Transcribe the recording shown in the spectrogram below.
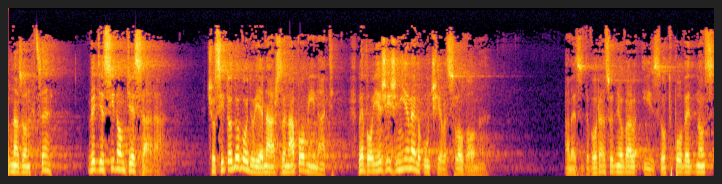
od nás on chce? Veď je synom tesára. Čo si to dovoduje náš napomínať? Lebo Ježiš nielen učil slovom, ale zdôrazňoval i zodpovednosť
